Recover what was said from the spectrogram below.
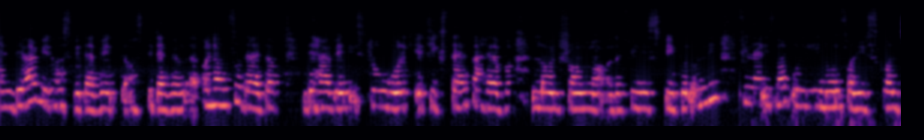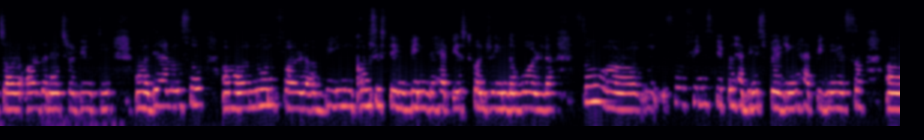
and they are very hospitable. hospitable. and also that they have a strong work ethics that I have learned from the Finnish people only Finland is not only known for its culture or the natural beauty, uh, they are also uh, known for uh, being consistent, being the happiest country in the world. So, uh, so Finnish people have been spreading happiness uh,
